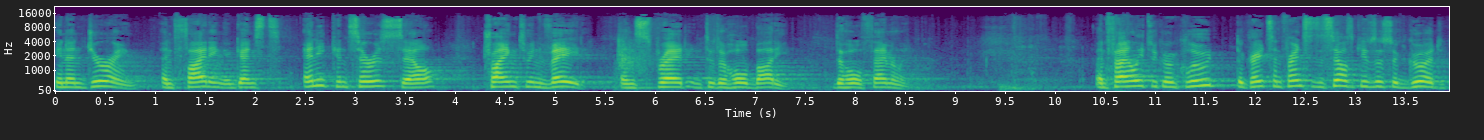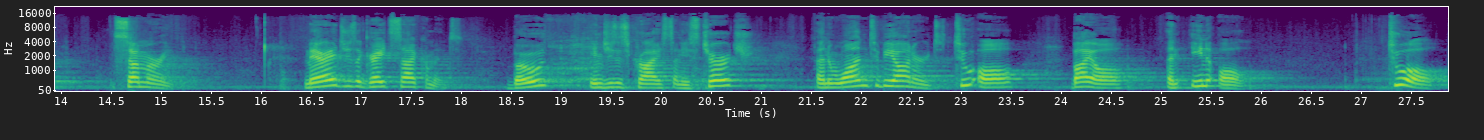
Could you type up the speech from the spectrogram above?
in enduring and fighting against any cancerous cell trying to invade and spread into the whole body, the whole family. And finally, to conclude, the great St. Francis de Sales gives us a good summary. Marriage is a great sacrament, both in Jesus Christ and His church, and one to be honored to all, by all, and in all. To all,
